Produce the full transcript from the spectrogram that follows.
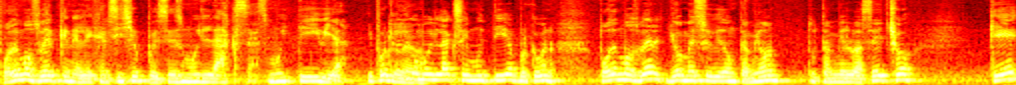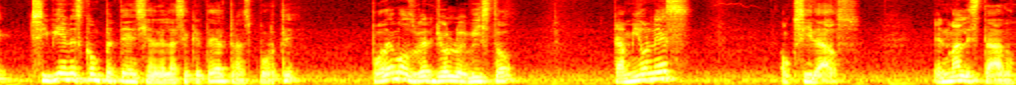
podemos ver que en el ejercicio pues es muy laxa, es muy tibia. ¿Y por qué digo muy laxa y muy tibia? Porque bueno, podemos ver, yo me he subido a un camión, tú también lo has hecho, que si bien es competencia de la Secretaría del Transporte, podemos ver, yo lo he visto, camiones oxidados, en mal estado,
